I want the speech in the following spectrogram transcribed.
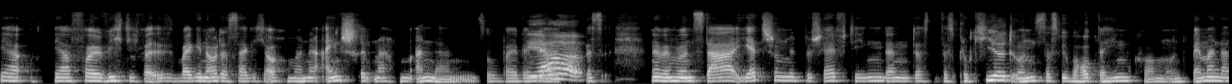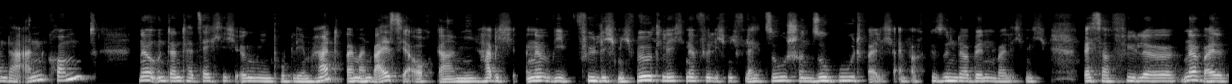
Ja, ja, voll wichtig, weil, weil genau das sage ich auch immer, ne? ein Schritt nach dem anderen. So, weil wenn, ja. wir, das, ne, wenn wir uns da jetzt schon mit beschäftigen, dann das, das blockiert uns, dass wir überhaupt dahin kommen. Und wenn man dann da ankommt, Ne, und dann tatsächlich irgendwie ein Problem hat, weil man weiß ja auch gar nie, habe ich, ne, wie fühle ich mich wirklich, ne, fühle ich mich vielleicht so schon so gut, weil ich einfach gesünder bin, weil ich mich besser fühle, ne, weil,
